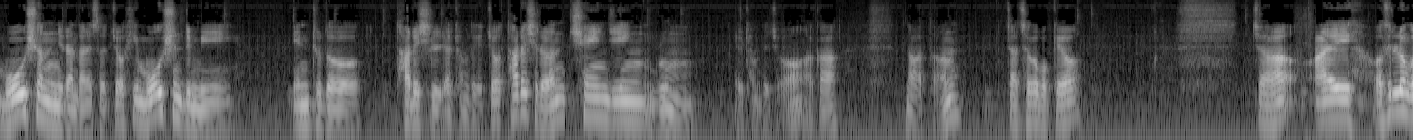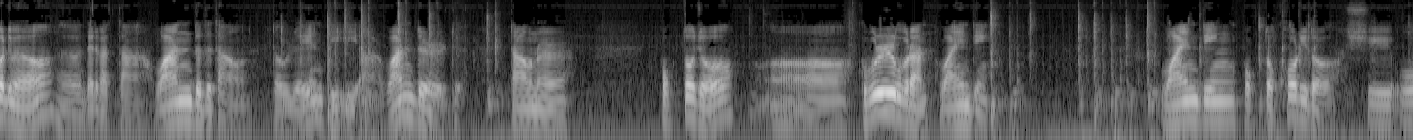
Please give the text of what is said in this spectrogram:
motion이라는 단어 있었죠. he motioned me into the 탈의실 이렇게 하면 되겠죠. 탈의실은 changing room 이렇게 하면 되죠. 아까 나왔던 자 적어볼게요. 자, I 어슬렁거리며 어, 내려갔다. wandered down. W-A-N-D-E-R. wandered down을 복도죠. 어, 구불구불한 winding. winding 복도 corridor. C-O-R-R-I-D-O-R.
